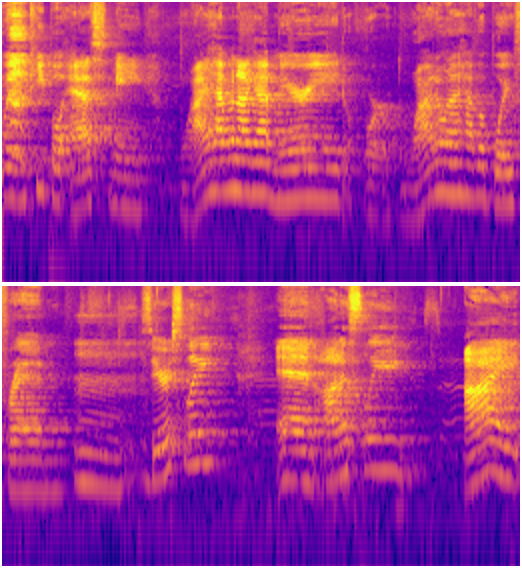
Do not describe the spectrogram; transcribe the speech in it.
when people ask me, why haven't I got married? Or why don't I have a boyfriend? Mm. Seriously? And honestly, I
